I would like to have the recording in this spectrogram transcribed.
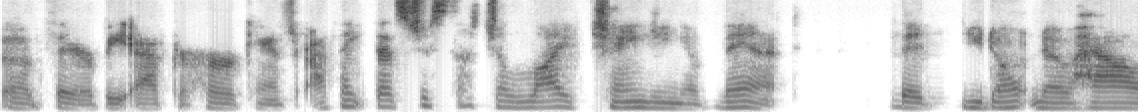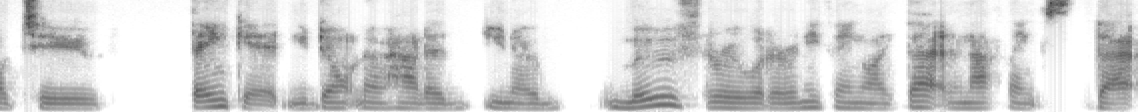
uh, therapy after her cancer i think that's just such a life changing event that Mhm. you don't know how to think it you don't know how to you know move through it or anything like that and i think that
